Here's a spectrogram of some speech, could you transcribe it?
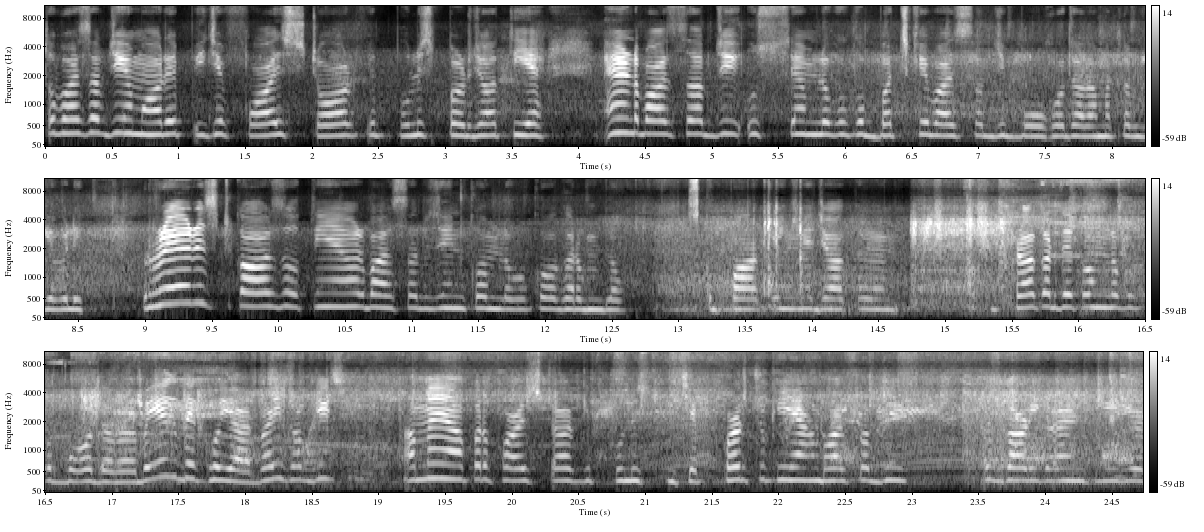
तो भाई साहब जी, हमारे पीछे फाइव स्टार की पुलिस पड़ जाती है। एंड भाई साहब जी, उससे हम लोगों को बच के भाई साहब जी, बहुत ज़्यादा मतलब ये वाली रेयरिस्ट कार्स होती हैं। और भाई साहब जी, इनको हम लोगों को अगर हम लोग इसको पार्किंग में जाकर खड़ा कर दे तो हम लोगों को बहुत ज़्यादा भैया देखो यार भाई साहब जी, हमें यहाँ पर फाइव स्टार की पुलिस पीछे पड़ चुकी है। भाई साहब जी इस गाड़ी का इंटीरियर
